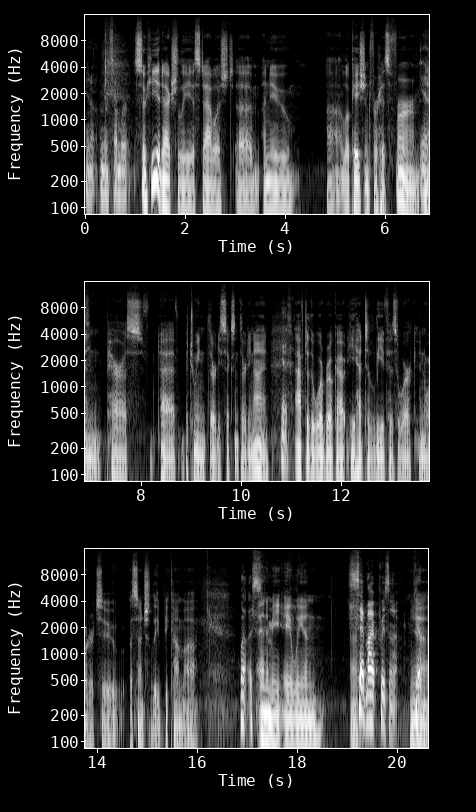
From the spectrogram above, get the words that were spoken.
You know, I mean, some were So he had actually established um, a new uh, location for his firm Yes. in Paris uh, between 36 and 39. yes, After the war broke out, he had to leave his work in order to essentially become a well, a enemy alien. semi-prisoner. Yeah,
